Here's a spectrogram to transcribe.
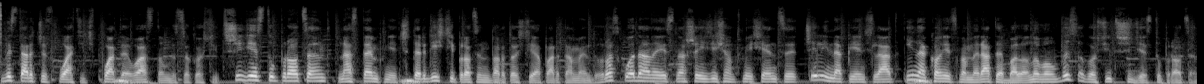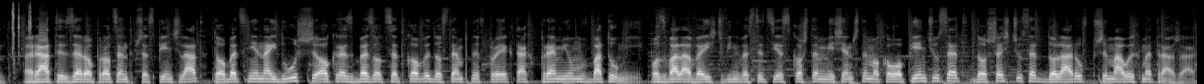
wystarczy wpłacić wpłatę własną w wysokości 30%, następnie 40% wartości apartamentu rozkładane jest na 60 miesięcy, czyli na 5 lat i na koniec mamy ratę balonową w wysokości 30%. Raty 0% przez 5 lat to obecnie najdłuższy okres bezodsetkowy dostępny w projektach premium w Batumi. Pozwala wejść w inwestycje z kosztem miesięcznym około 500 do 600 dolarów przy małych metrażach.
